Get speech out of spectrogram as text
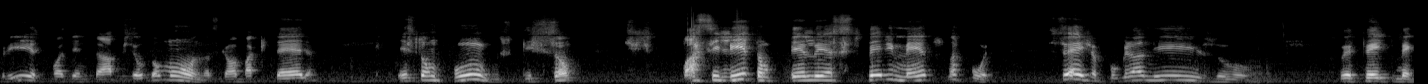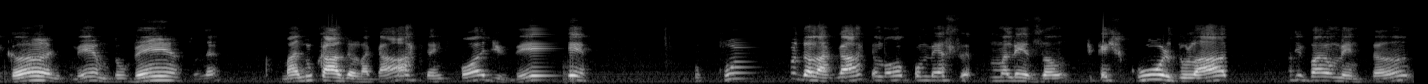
frias, pode entrar pseudomonas, que é uma bactéria. Esses são fungos que são, facilitam pelos experimentos na folha, seja por granizo, o efeito mecânico mesmo, do vento, né? Mas no caso da lagarta, a gente pode ver o fundo da lagarta logo começa uma lesão, fica escuro do lado e vai aumentando,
